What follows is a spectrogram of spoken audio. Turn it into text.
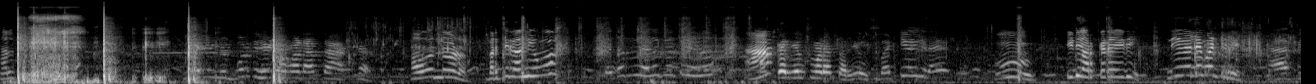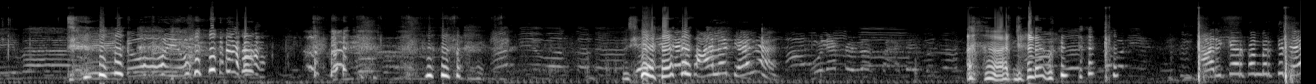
ಸ್ವಲ್ಪ ಹೌದು ನೋಡು. ಬರ್ತೀರಾ ನೀವು? ಆ? ಹ್ಞೂ ಇಡಿ ಅವ್ರ ಕಡೆ ಇಡಿ. ನೀವೆಲ್ಲಿ ಹೊಂಟ್ರಿ? ಆರಿಕೆ ಹರ್ಕೊಂಡ್ ಬರ್ತಿದ್ದೆ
